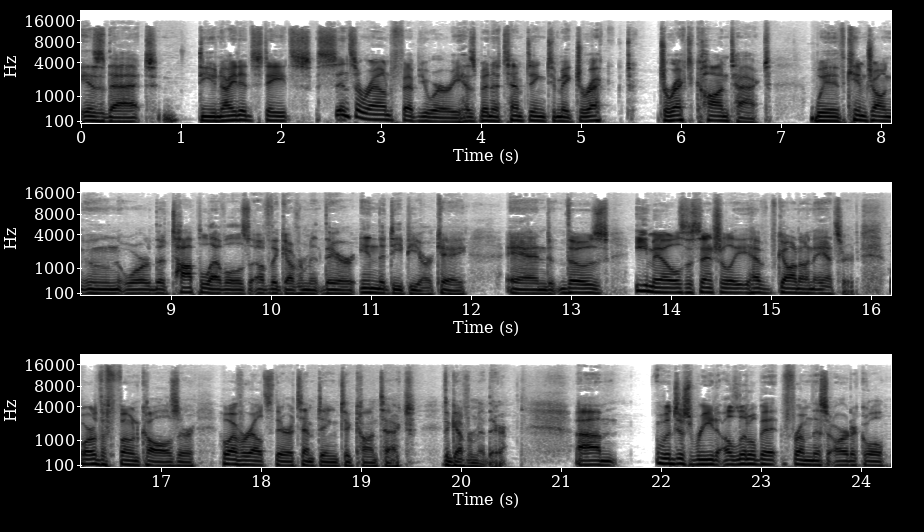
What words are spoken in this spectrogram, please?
is that the United States, since around February, has been attempting to make direct direct contact with Kim Jong Un or the top levels of the government there in the DPRK. And those emails essentially have gone unanswered, or the phone calls, or whoever else they're attempting to contact the government there. Um, we'll just read a little bit from this article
